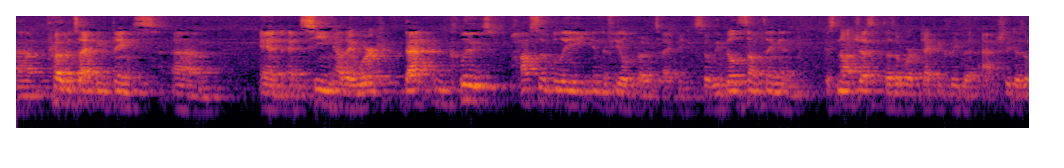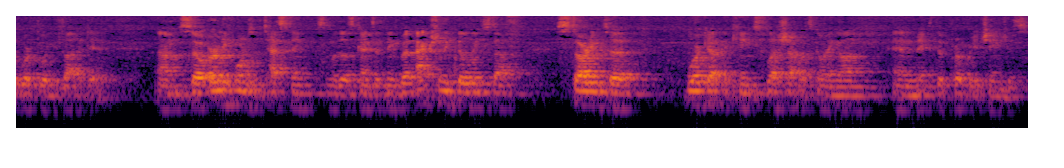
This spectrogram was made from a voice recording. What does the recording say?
um, prototyping things, um, and, and seeing how they work. That includes possibly in the field prototyping. So we build something and it's not just does it work technically, but actually does it work the way you thought it did. Um, so early forms of testing, some of those kinds of things, but actually building stuff, starting to work out the kinks, flesh out what's going on, and make the appropriate changes.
